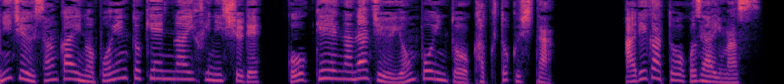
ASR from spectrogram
23回のポイント圏内フィニッシュで合計74ポイントを獲得した。ありがとうございます。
